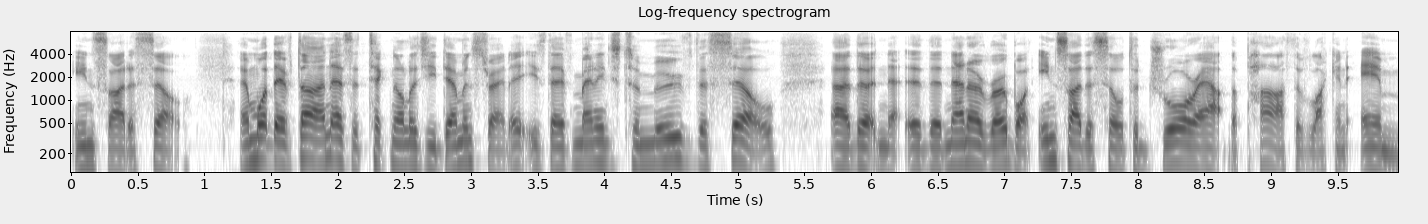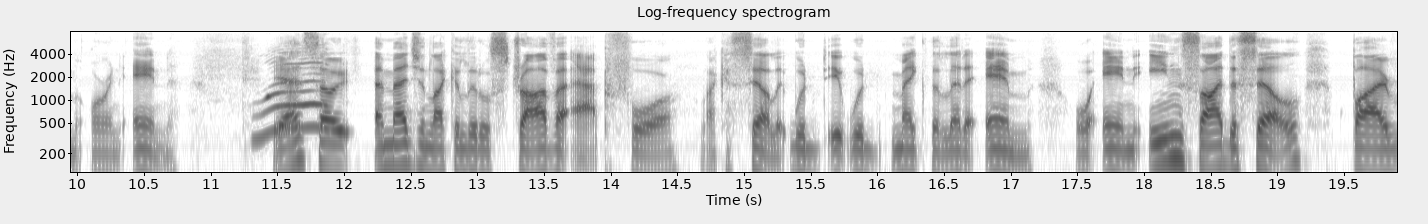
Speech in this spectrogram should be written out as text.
inside a cell. And what they've done as a technology demonstrator is they've managed to move the cell, uh, the uh, the nano robot inside the cell to draw out the path of like an M or an N. Yeah, so imagine like a little Strava app for like a cell. It would it would make the letter M or N inside the cell by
